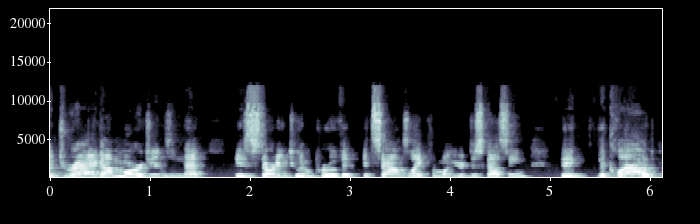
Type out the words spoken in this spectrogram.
a drag on margins, and that – is starting to improve it. It sounds like from what you're discussing, the the cloud.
